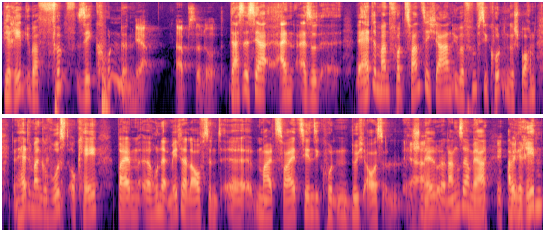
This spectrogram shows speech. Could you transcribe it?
wir reden über fünf Sekunden. Ja, absolut. Das ist ja ein, also äh, Hätte man vor 20 Jahren über fünf Sekunden gesprochen, dann hätte man gewusst, okay, beim 100-Meter-Lauf äh, sind äh, mal zwei, zehn Sekunden durchaus äh, ja. schnell oder langsam, ja. Aber wir reden,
